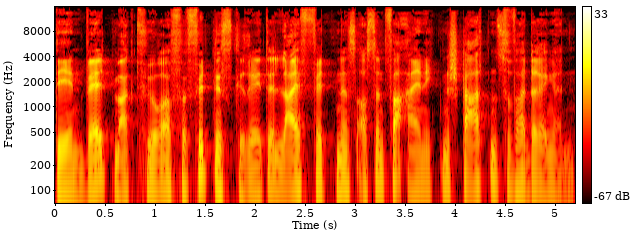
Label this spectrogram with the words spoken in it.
den Weltmarktführer für Fitnessgeräte Live Fitness aus den Vereinigten Staaten zu verdrängen.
